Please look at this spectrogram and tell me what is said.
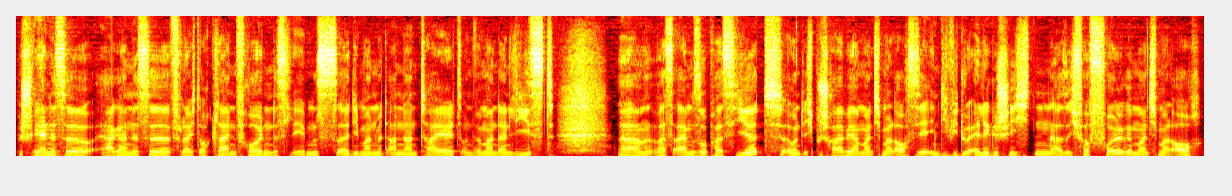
Beschwernisse, Ärgernisse, vielleicht auch kleinen Freuden des Lebens, äh, die man mit anderen teilt. Und wenn man dann liest, äh, was einem so passiert, und ich beschreibe ja manchmal auch sehr individuelle Geschichten, also ich verfolge manchmal auch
